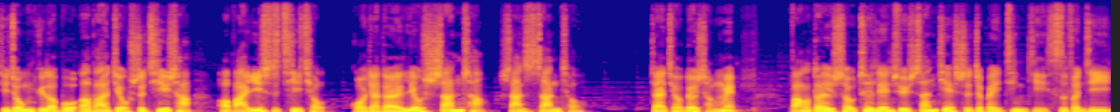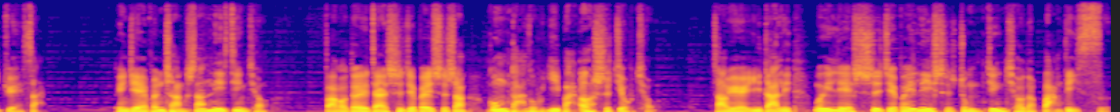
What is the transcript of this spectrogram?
其中俱乐部二百九十七场，二百一十七球；国家队六十三场，三十三球。在球队层面，法国队首次连续三届世界杯晋级四分之一决赛，凭借本场三粒进球，法国队在世界杯史上共打入一百二十九球，超越意大利位列世界杯历史总进球的榜第四。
